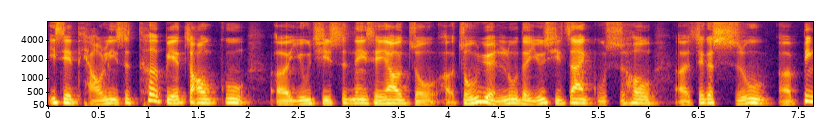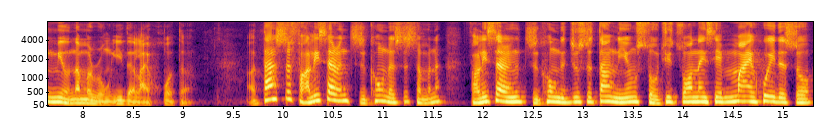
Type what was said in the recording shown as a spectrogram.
一些条例是特别照顾，呃，尤其是那些要走呃走远路的，尤其在古时候，呃，这个食物呃并没有那么容易的来获得，啊、但是法利赛人指控的是什么呢？法利赛人指控的就是，当你用手去抓那些麦穗的时候，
